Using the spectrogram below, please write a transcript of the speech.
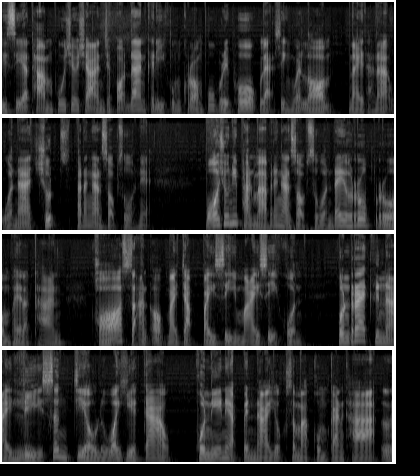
ดิเสียธรรมผู้เชี่ยวชาญเฉพาะด้านคดีคุ้มครองผู้บริโภค และสิ่งแวดล้อม ในฐานะหัวหน้าชุดพนักงงานสอบสวนเนี่ย บอกว่าช่วงที่ผ่านมาพนักงานสอบสวนได้รวบรวมพยานหลักฐาน ขอสารออกหมายจับไป 4 หมาย 4 คน คนแรกคือนายหลี่เซิ่งเจียวหรือว่าเฮียก้าคนนี้เนี่ยเป็นนายกสมาคมการค้าแล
